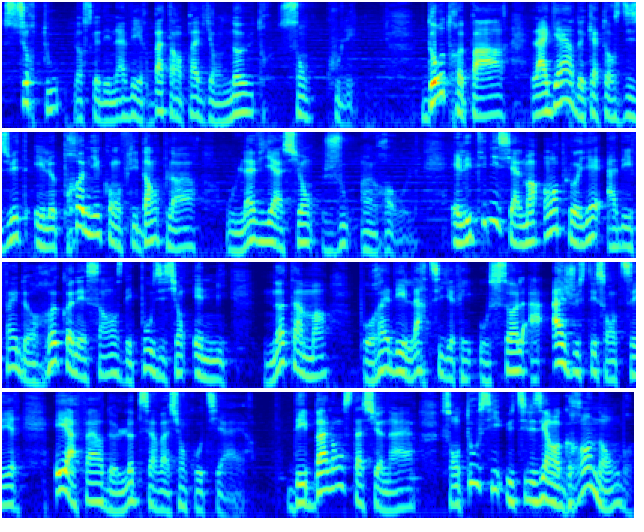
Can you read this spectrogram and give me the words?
surtout lorsque des navires battant pavillon neutre sont coulés. D'autre part, la guerre de 14-18 est le premier conflit d'ampleur où l'aviation joue un rôle. Elle est initialement employée à des fins de reconnaissance des positions ennemies, notamment pour aider l'artillerie au sol à ajuster son tir et à faire de l'observation côtière. Des ballons stationnaires sont aussi utilisés en grand nombre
